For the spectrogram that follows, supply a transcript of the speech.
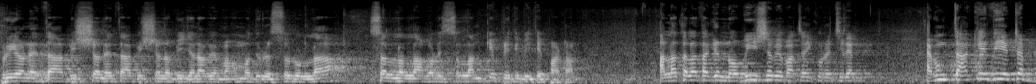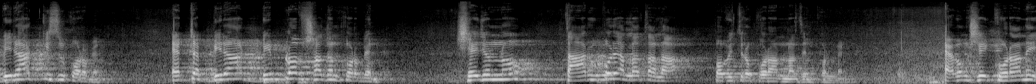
প্রিয় নেতা, বিশ্ব নেতা বিশ্বনবী জনাবে মোহাম্মদুর রসুল্লাহ সাল্লাহ সাল্লামকে পৃথিবীতে পাঠান। আল্লাহ তালা তাকে নবী হিসেবে বাছাই করেছিলেন এবং তাকে দিয়ে একটা বিরাট কিছু করবেন। একটা বিরাট বিপ্লব সাধন করবেন। সেই জন্য তার উপরে আল্লাহ তালা পবিত্র কোরআন নাজিল করলেন। এবং সেই কোরআনে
